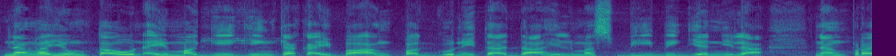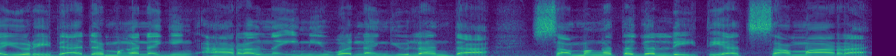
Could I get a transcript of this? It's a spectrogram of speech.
na ngayong taon ay magiging kakaiba ang paggunita dahil mas bibigyan nila ng prioridad ang mga naging aral na iniwan ng Yolanda sa mga taga Leyte at Samara.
